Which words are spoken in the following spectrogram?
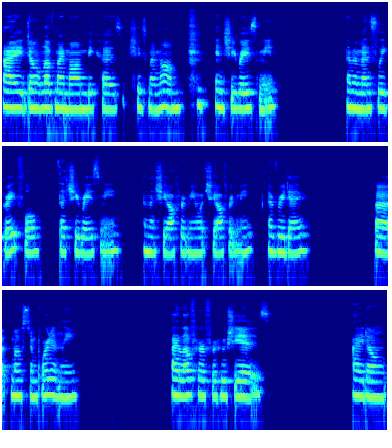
I don't love my mom because she's my mom and she raised me. I'm immensely grateful that she raised me and that she offered me what she offered me every day. But most importantly, I love her for who she is. I don't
